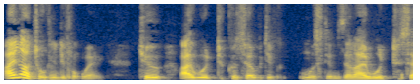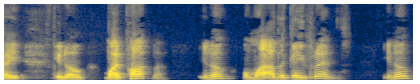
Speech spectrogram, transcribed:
I know I'm talking a different way to I would to conservative Muslims than I would to say you know my partner, you know, or my other gay friends, you know,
